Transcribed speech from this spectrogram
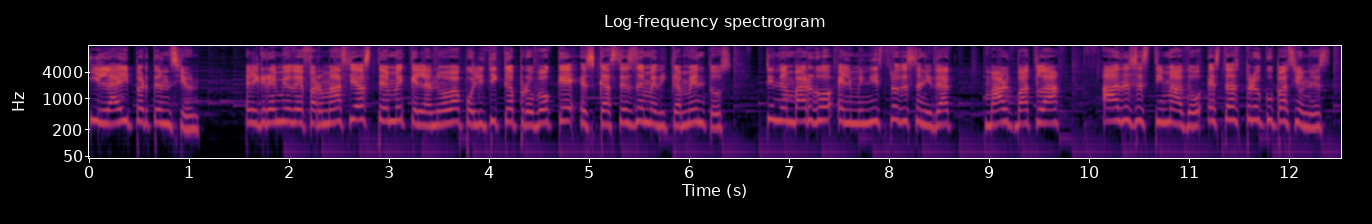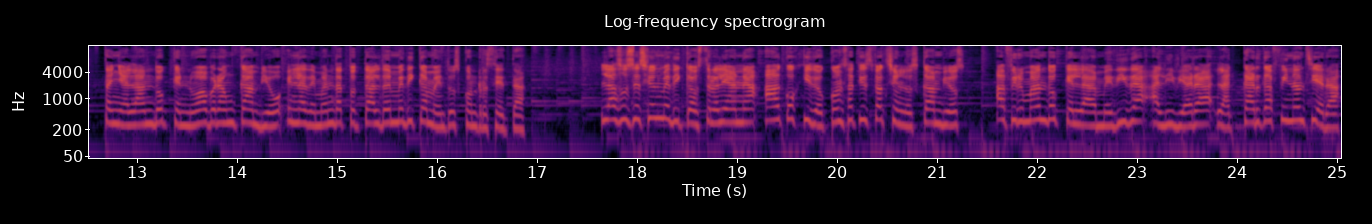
y la hipertensión. El gremio de farmacias teme que la nueva política provoque escasez de medicamentos. Sin embargo, el ministro de Sanidad Mark Butler ha desestimado estas preocupaciones, señalando que no habrá un cambio en la demanda total de medicamentos con receta. La Asociación Médica Australiana ha acogido con satisfacción los cambios, afirmando que la medida aliviará la carga financiera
